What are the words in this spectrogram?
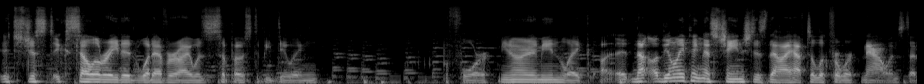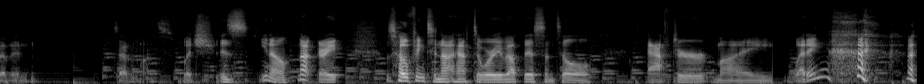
it's just accelerated whatever I was supposed to be doing before. You know what I mean? Like, uh, not, the only thing that's changed is that I have to look for work now instead of in seven months, which is, you know, not great. I was hoping to not have to worry about this until after my wedding. I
